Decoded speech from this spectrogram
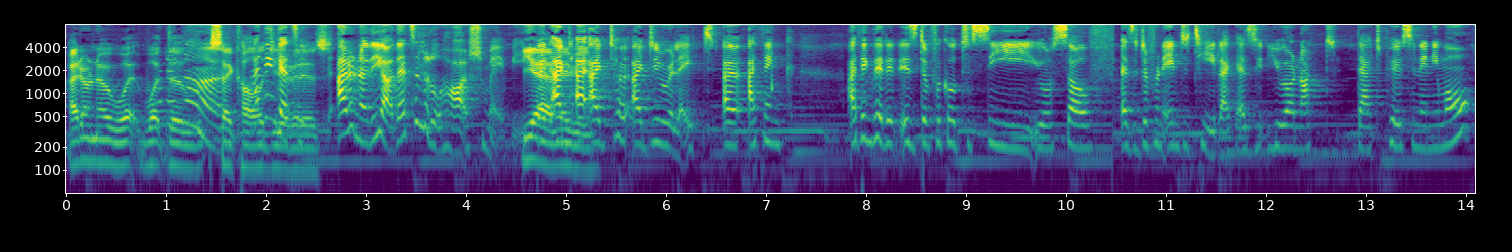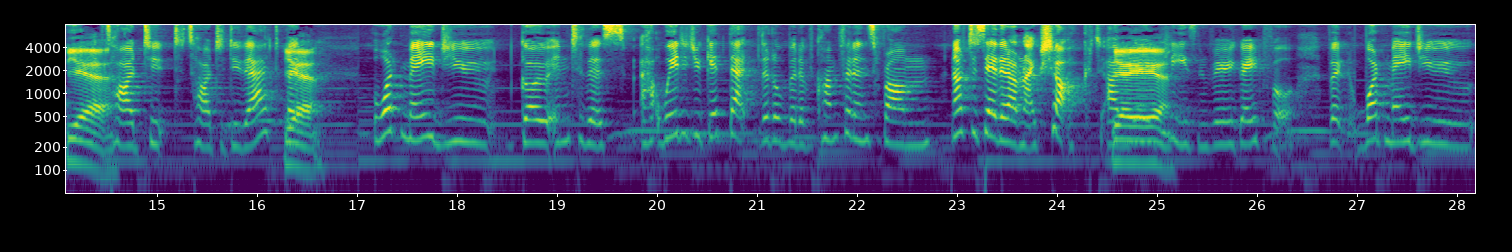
I don't know what what the No. I psychology of it a- is. I don't know. Yeah, that's a little harsh, maybe. Yeah, but I, maybe. I, I, to, I do relate. I, I think, I think that it is difficult to see yourself as a different entity, like as you are not that person anymore. Yeah. it's hard to it's hard to do that. But Yeah. What made you go into this? How, where did you get that little bit of confidence from? Not to say that I'm like shocked. I'm Yeah, yeah, very yeah. pleased and very grateful. But what made you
